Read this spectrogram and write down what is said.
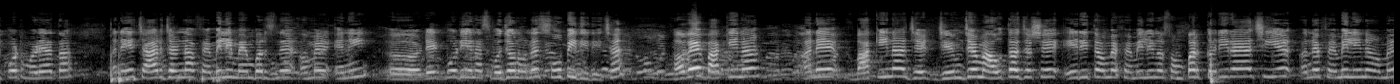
રિપોર્ટ મળ્યા હતા. અને એ ચાર જણના ફેમિલી મેમ્બર્સને અમે એની ડેડ બોડી એના સ્વજનોને સોંપી દીધી છે. હવે બાકીના અને બાકીના જેમ જેમ આવતા જશે એ રીતે અમે ફેમિલીનો સંપર્ક કરી રહ્યા છીએ અને ફેમિલીને અમે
